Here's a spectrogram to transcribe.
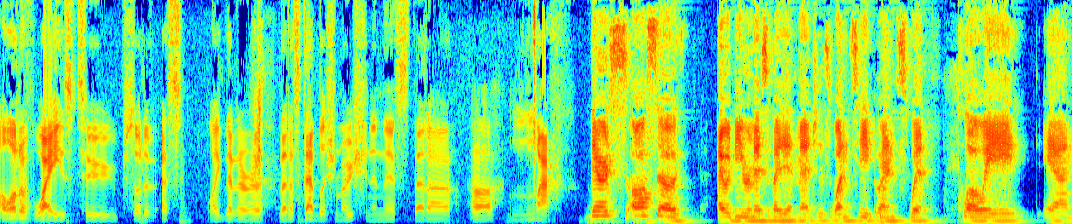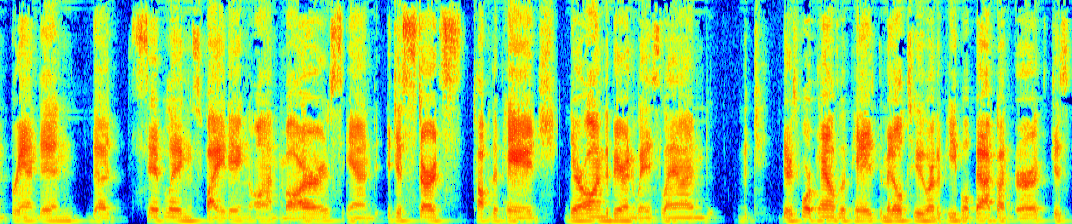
a lot of ways to sort of es- like that are that establish motion in this that are ah mwah. There's also, I would be remiss if I didn't mention this one sequence with Chloe and Brandon, the siblings fighting on Mars, and it just starts top of the page. They're on the barren wasteland. The there's four panels on the page. The middle two are the people back on Earth, just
